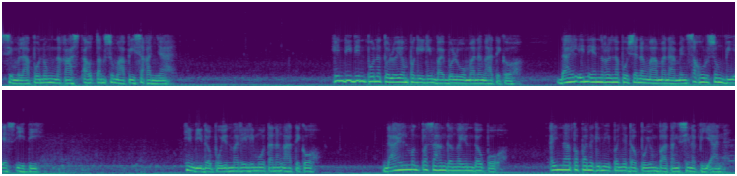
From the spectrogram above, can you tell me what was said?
Simula po nung nakast out ang sumapi sa kanya. Hindi din po natuloy ang pagiging Bible woman ng ate ko dahil in-enroll na po siya ng mama namin sa kursong BSED. Hindi daw po yun malilimutan ng ate ko. Dahil magpasa hanggang ngayon daw po, ay napapanaginipan niya daw po yung batang sinapian.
